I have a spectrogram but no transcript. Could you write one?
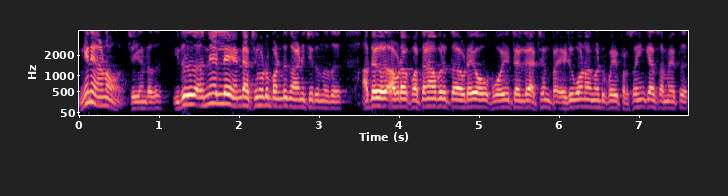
ഇങ്ങനെയാണോ ചെയ്യേണ്ടത്? ഇത് തന്നെയല്ലേ എന്റെ അച്ഛനോട് പണ്ട് കാണിച്ചിരുന്നത്. അത് അവിടെ പത്തനാപുരത്ത് എവിടെയോ പോയിട്ട് എന്റെ അച്ഛൻ എഴുകോണം അങ്ങോട്ട് പോയി പ്രസംഗിക്കാൻ സമയത്ത്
